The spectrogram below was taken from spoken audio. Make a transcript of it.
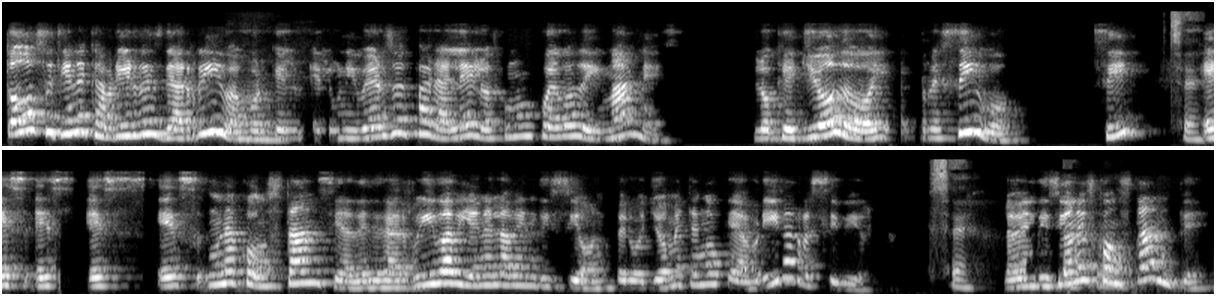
todo se tiene que abrir desde arriba, porque el, el, universo es paralelo, es como un juego de imanes. Lo que yo doy, recibo. ¿Sí? Es, es, es, es una constancia, desde arriba viene la bendición, pero yo me tengo que abrir a recibirla. Sí. La bendición es constante.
